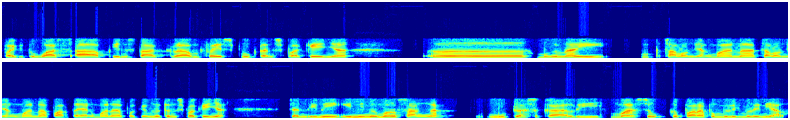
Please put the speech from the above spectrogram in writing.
baik itu WhatsApp, Instagram, Facebook dan sebagainya eh, mengenai calon yang mana, calon yang mana, partai yang mana, bagaimana dan sebagainya. Dan ini ini memang sangat mudah sekali masuk ke para pemilih milenial.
